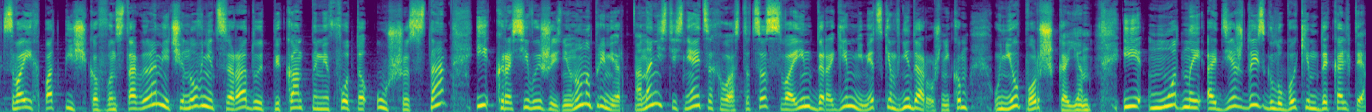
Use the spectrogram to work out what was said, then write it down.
Своих подписчиков в инстаграме чиновница радует пикантными фото у шеста и красивой жизнью. Ну, например, она не стесняется хвастаться своим дорогим немецким внедорожником. У нее Porsche Cayenne. И модной одеждой с глубоким декольте.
